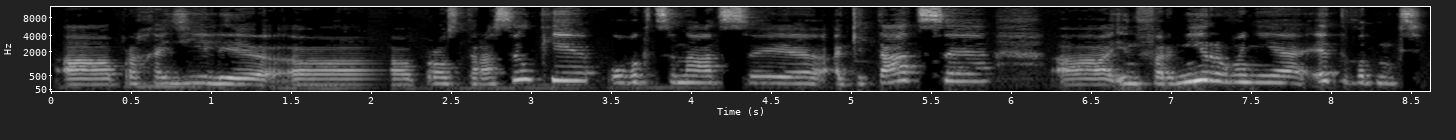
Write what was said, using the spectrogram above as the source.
проходили просто рассылки о вакцинации, агитация, информирование. Это вот максимально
